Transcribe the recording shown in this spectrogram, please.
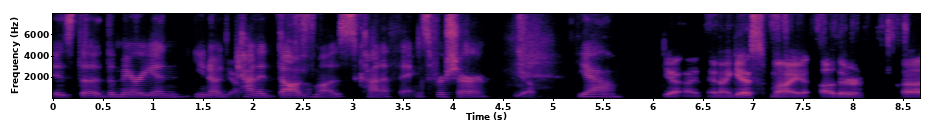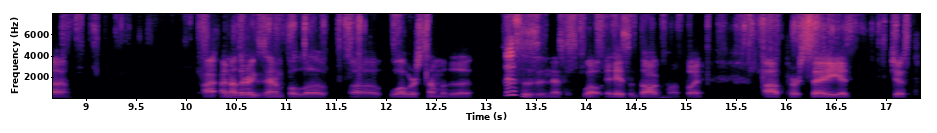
is the the Marian, you know, Yeah. kind of dogmas kind of things for sure. yeah. Yeah. yeah and i guess my other uh a- another example of of what were some of the this isn't necessary well it is a dogma but uh per se it just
